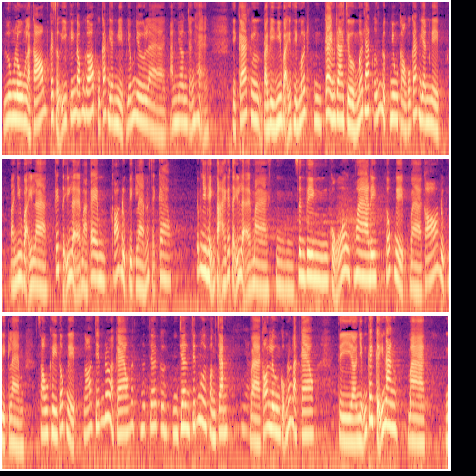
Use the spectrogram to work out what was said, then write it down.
luôn luôn là có cái sự ý kiến đóng góp của các doanh nghiệp giống như là anh nhân chẳng hạn. Thì các, tại vì như vậy thì mới, các em ra trường mới đáp ứng được nhu cầu của các doanh nghiệp, và như vậy là cái tỷ lệ mà các em có được việc làm nó sẽ cao giống như hiện tại cái tỷ lệ mà ừ, sinh viên của khoa đi tốt nghiệp và có được việc làm sau khi tốt nghiệp nó chiếm rất là cao nó trên 90 phần trăm và có lương cũng rất là cao. Thì ờ, những cái kỹ năng mà ừ,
